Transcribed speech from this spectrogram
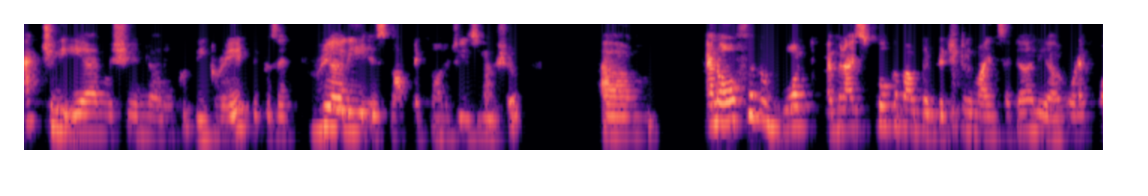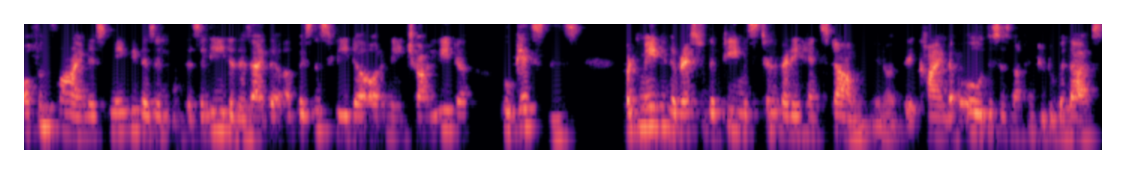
actually AI and machine learning could be great because it really is not technology as usual. Um, and often what, I mean, I spoke about the digital mindset earlier. What I often find is maybe there's a, there's a leader, there's either a business leader or an HR leader who gets this, but maybe the rest of the team is still very heads down. You know, they kind of, oh, this is nothing to do with us.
